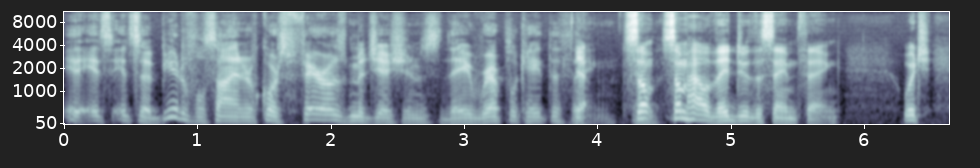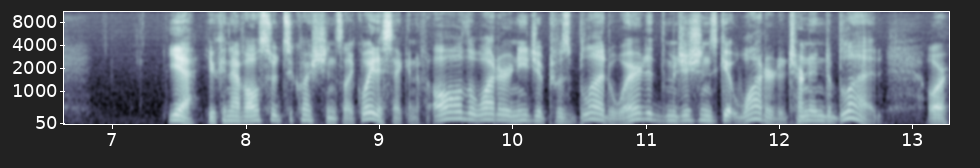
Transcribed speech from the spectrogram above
it's it's a beautiful sign, and of course, Pharaoh's magicians they replicate the Yeah. thing. Some somehow they do the same thing, which, yeah, you can have all sorts of questions like, wait a second, if all the water in Egypt was blood, where did the magicians get water to turn into blood? Or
